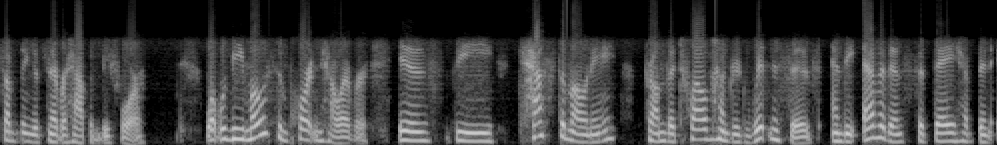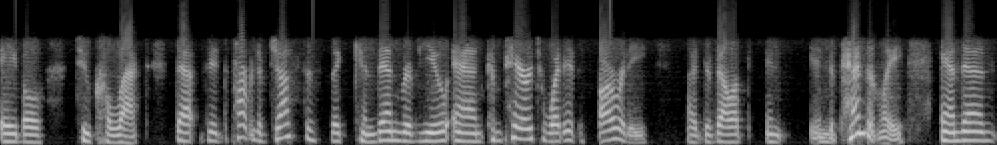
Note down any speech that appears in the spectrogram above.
something that's never happened before. What would be most important, however, is the testimony from the 1,200 witnesses and the evidence that they have been able to collect that the Department of Justice can then review and compare to what it has already uh, developed in, independently, and then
